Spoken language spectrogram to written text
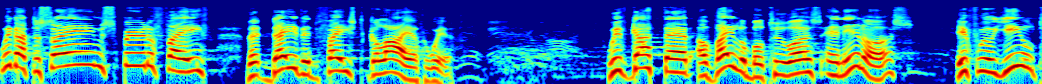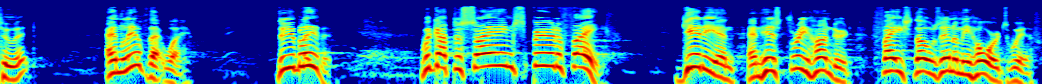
We got the same spirit of faith that David faced Goliath with. We've got that available to us and in us if we'll yield to it and live that way. Do you believe it? We got the same spirit of faith Gideon and his 300 faced those enemy hordes with.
